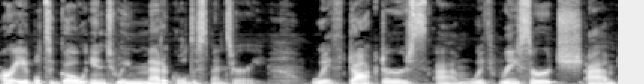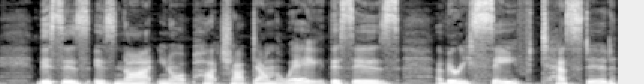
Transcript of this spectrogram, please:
are able to go into a medical dispensary with doctors, um, with research. Um, this is is not you know a pot shop down the way. This is a very safe, tested,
